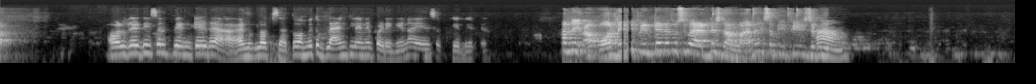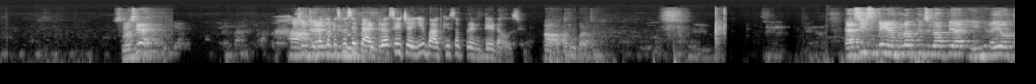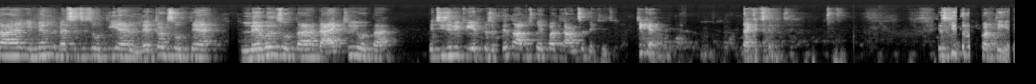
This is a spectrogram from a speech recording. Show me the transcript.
ऑलरेडी सर प्रिंटेड एनवलप्स है तो हमें तो ब्लैंक लेने पड़ेंगे ना इन सब के लिए फिर। हाँ नहीं ऑलरेडी प्रिंटेड है तो सिर्फ़ एड्रेस डालना है ना ये सब फिर जब हाँ। समझ गया? हाँ मतलब उसमें सिर्फ़ एड्रेस ही चाहिए बाकी सब प्रिंटेड है उसमें। हाँ तो वो बात है ऐसी इसमें एनवलप की जगह पे यार ये होता है ईमेल मैसेजेस होती है लेटर्स होते हैं। लेबल्स होता है डायरेक्टरी होता है ये चीज़ें भी क्रिएट कर सकते हैं तो आप इसको एक बार ध्यान से देख लीजिएगा ठीक है? प्रैक्टिस कर लीजिए इसकी ज़रूरत पड़ती है।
